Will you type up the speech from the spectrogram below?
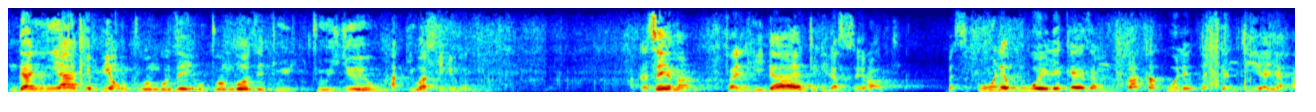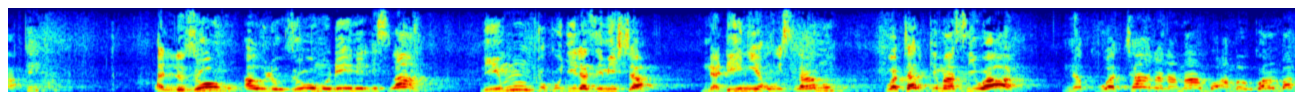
ndani yake pia utuongoze utuongoze tuijue uhaki wake ni upi. Akasema falhidayatu ila sirat. Basi kule kuelekeza mpaka kule katika njia ya haki alluzumu au luzumu dini alislam ni mtu kujilazimisha na dini ya Uislamu wa tarki masiwa na kuachana na mambo ambayo kwamba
